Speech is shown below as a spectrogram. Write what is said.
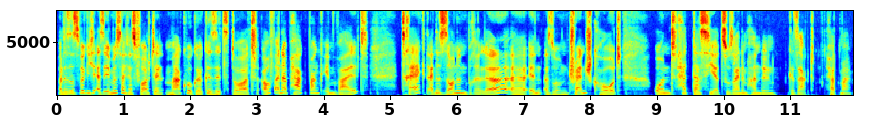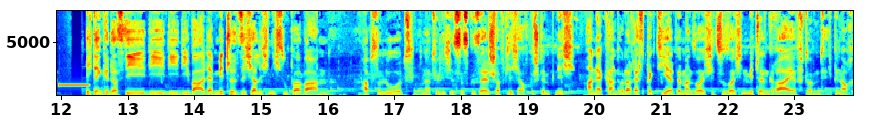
Und es ist wirklich, also ihr müsst euch das vorstellen, Marco Göcke sitzt dort auf einer Parkbank im Wald, trägt eine Sonnenbrille, äh, in, also einen Trenchcoat und hat das hier zu seinem Handeln gesagt. Hört mal. Ich denke, dass die, die, die, die Wahl der Mittel sicherlich nicht super waren. Absolut. Und natürlich ist es gesellschaftlich auch bestimmt nicht anerkannt oder respektiert, wenn man solche, zu solchen Mitteln greift. Und ich bin auch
